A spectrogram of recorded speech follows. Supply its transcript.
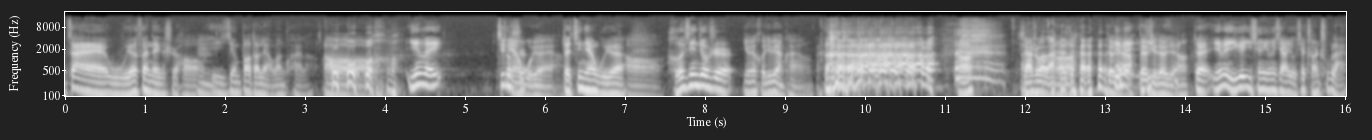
在五月份那个时候嗯。已经报到两万块了，哦，因为今年五月呀？对今年五月。哦，核心就是因为核聚变开了。啊？瞎说的，啊，对不起对不起对不起啊。对，因为一个疫情影响，有些船出不来，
